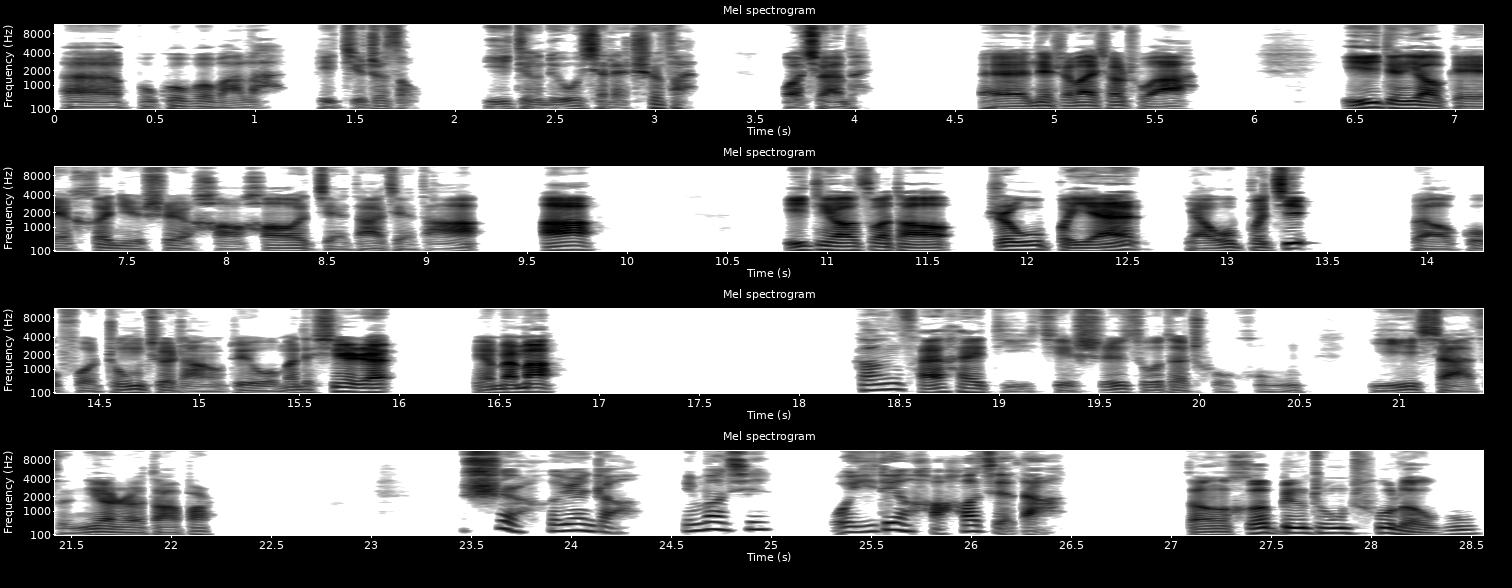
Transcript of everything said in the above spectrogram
呃，不过问完了别急着走，一定留下来吃饭，我去安排。呃，那什么，小楚啊，一定要给何女士好好解答解答啊，一定要做到知无不言，言无不尽，不要辜负钟局长对我们的信任。明白吗？刚才还底气十足的楚红一下子蔫了大半。是何院长，您放心，我一定好好解答。等何冰中出了屋，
